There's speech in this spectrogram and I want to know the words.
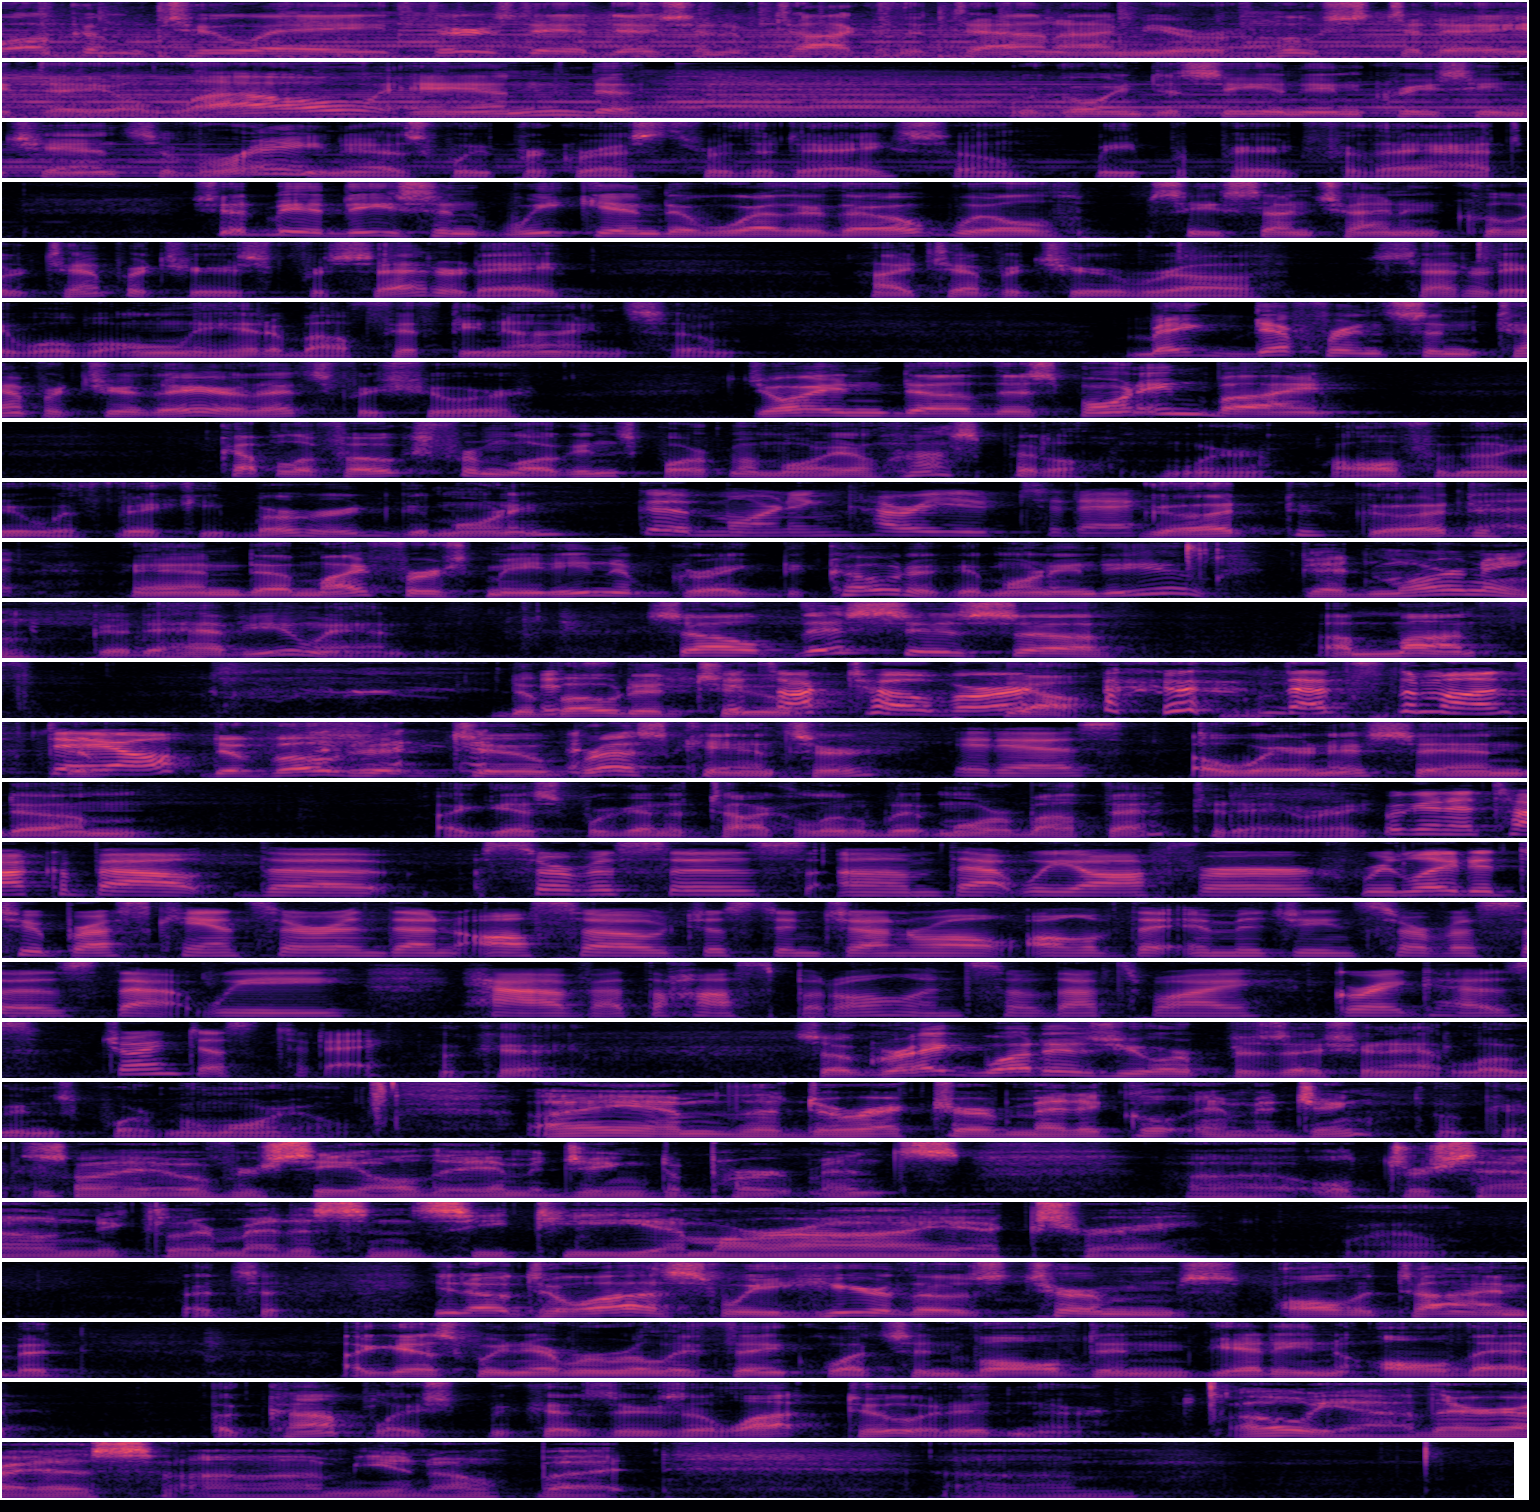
Welcome to a Thursday edition of Talk of the Town. I'm your host today, Dale Lau, and we're going to see an increasing chance of rain as we progress through the day, so be prepared for that. Should be a decent weekend of weather, though. We'll see sunshine and cooler temperatures for Saturday. High temperature uh, Saturday will only hit about 59, so big difference in temperature there, that's for sure. Joined uh, this morning by couple of folks from Logansport Memorial Hospital. We're all familiar with Vicki Bird. Good morning. Good morning. How are you today? Good, good. Good. And uh, my first meeting of Greg Dakota. Good morning to you. Good morning. Good to have you in. So this is uh, a month devoted it's, to. It's October. Yeah. That's the month, Dale. De- devoted to breast cancer it is. awareness, and um, I guess we're going to talk a little bit more about that today, right? We're going to talk about the services um, that we offer related to breast cancer, and then also just in general, all of the imaging services that we have at the hospital. And so that's why Greg has joined us today. Okay. So, Greg, what is your position at Logansport Memorial? I am the director of medical imaging. Okay. So I oversee all the imaging departments uh, ultrasound, nuclear medicine, CT, MRI, x ray. Wow. That's a, you know, to us, we hear those terms all the time, but I guess we never really think what's involved in getting all that accomplished because there's a lot to it, isn't there? Oh, yeah, there is, um, you know, but. Um,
